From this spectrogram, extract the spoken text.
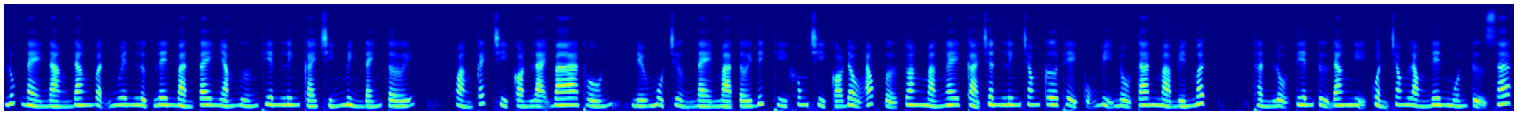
Lúc này nàng đang vận nguyên lực lên bàn tay nhắm hướng thiên linh cái chính mình đánh tới. Khoảng cách chỉ còn lại ba thốn. Nếu một trưởng này mà tới đích thì không chỉ có đầu óc vỡ toang mà ngay cả chân linh trong cơ thể cũng bị nổ tan mà biến mất. Thần lộ tiên tử đang nghĩ quẩn trong lòng nên muốn tự sát.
